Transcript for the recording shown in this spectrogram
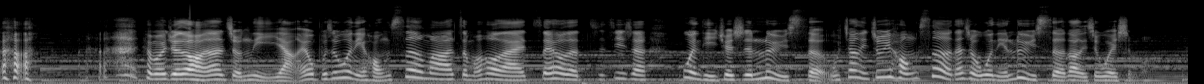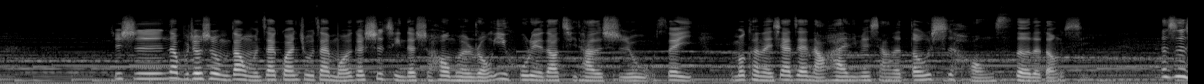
有没有觉得我好像整理一样？哎，我不是问你红色吗？怎么后来最后的实际上问题却是绿色？我叫你注意红色，但是我问你绿色到底是为什么？其实那不就是我们当我们在关注在某一个事情的时候，我们很容易忽略到其他的事物。所以有没有可能现在在脑海里面想的都是红色的东西？但是。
